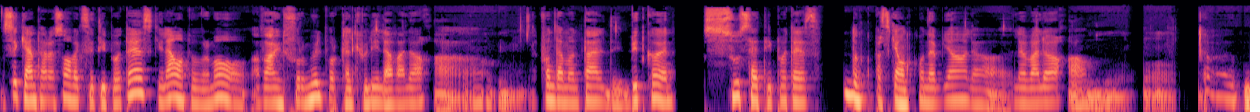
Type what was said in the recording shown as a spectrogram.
ce qui est intéressant avec cette hypothèse, c'est que là, on peut vraiment avoir une formule pour calculer la valeur fondamentale des Bitcoin sous cette hypothèse. Donc, parce qu'on connaît bien la, valeur euh, euh,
